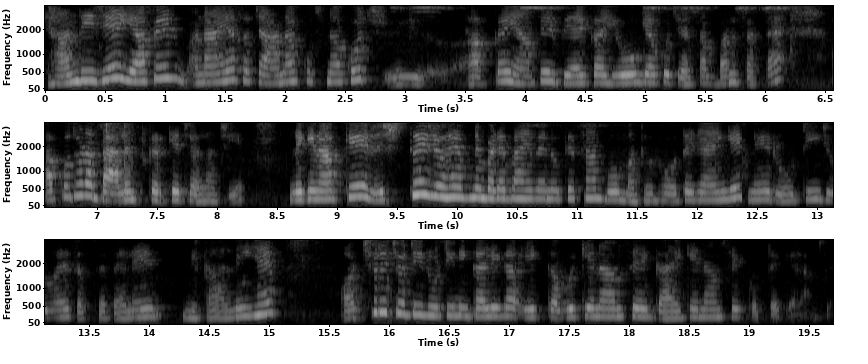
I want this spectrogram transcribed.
ध्यान दीजिए या फिर अनायास अचानक कुछ ना कुछ, आपका यहाँ पे व्यय का योग या कुछ ऐसा बन सकता है। आपको थोड़ा बैलेंस करके चलना चाहिए। लेकिन आपके रिश्ते जो है अपने बड़े भाई बहनों के साथ, वो मधुर होते जाएँगे। अपने रोटी जो है सबसे पहले निकालनी है और छोटी छोटी रोटी निकालेगा एक कौवे के नाम से, एक गाय के नाम से, एक कुत्ते के नाम से।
